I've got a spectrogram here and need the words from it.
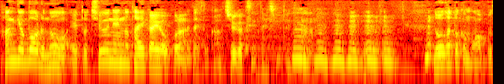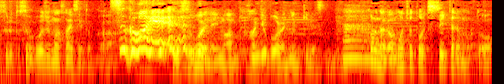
ハンギョボールの、えー、と中年の大会が行われたりとか中学生に対してみたいな、動画とかもアップするとすぐ50万再生とか。すごい。すごいね。今ハンギョボールは人気ですね。コロナがもうちょっと落ち着いたらもっと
